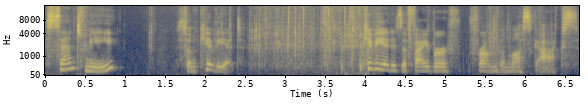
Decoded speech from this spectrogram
sent me some Qiviut. Qiviut is a fiber from the musk ox.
